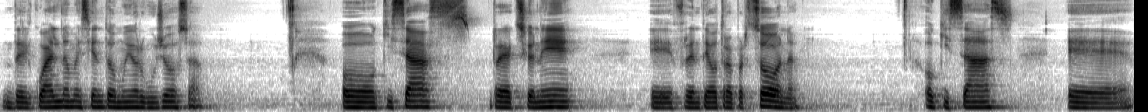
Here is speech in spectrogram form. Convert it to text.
del cual no me siento muy orgullosa? ¿O quizás reaccioné eh, frente a otra persona. O quizás eh,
